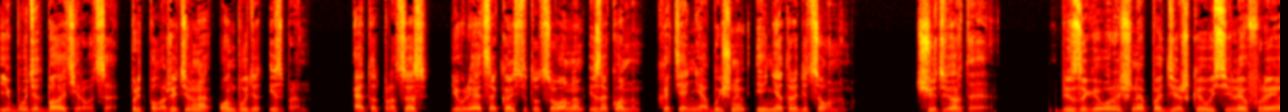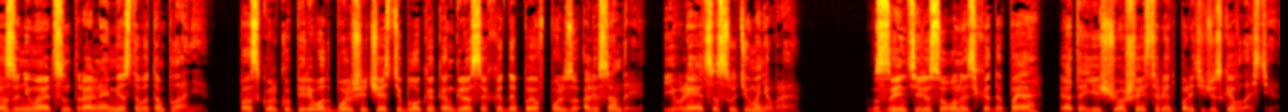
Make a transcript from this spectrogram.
и будет баллотироваться. Предположительно, он будет избран. Этот процесс является конституционным и законным, хотя необычным и нетрадиционным. Четвертое. Безоговорочная поддержка и усилия Фрея занимают центральное место в этом плане, поскольку перевод большей части блока Конгресса ХДП в пользу Александрии является сутью маневра. Заинтересованность ХДП – это еще шесть лет политической власти.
